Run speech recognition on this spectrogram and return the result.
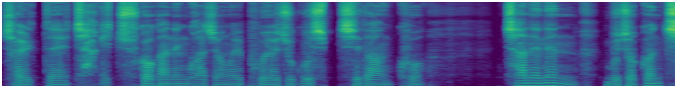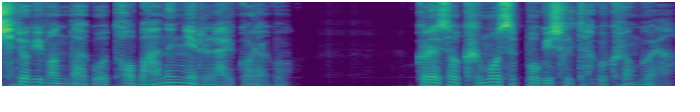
절대 자기 죽어가는 과정을 보여주고 싶지도 않고 자네는 무조건 치료비 번다고 더 많은 일을 할 거라고. 그래서 그 모습 보기 싫다고 그런 거야.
